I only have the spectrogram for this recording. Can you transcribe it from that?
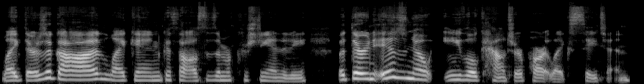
Like there's a God, like in Catholicism or Christianity, but there is no evil counterpart like Satan.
